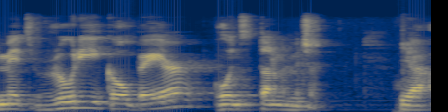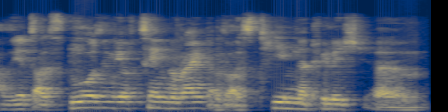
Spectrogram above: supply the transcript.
mit Rudy Gobert und Donovan Mitchell. Ja, also jetzt als Duo sind die auf 10 gerankt, also als Team natürlich ähm,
